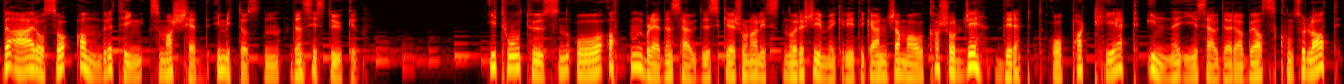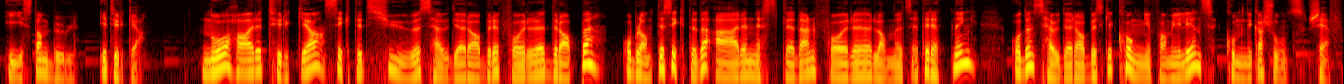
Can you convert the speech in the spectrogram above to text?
Det er også andre ting som har skjedd i Midtøsten den siste uken. I 2018 ble den saudiske journalisten og regimekritikeren Jamal Khashoggi drept og partert inne i Saudi-Arabias konsulat i Istanbul i Tyrkia. Nå har Tyrkia siktet 20 saudiarabere for drapet, og blant de siktede er nestlederen for landets etterretning, og den saudiarabiske kongefamiliens kommunikasjonssjef.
